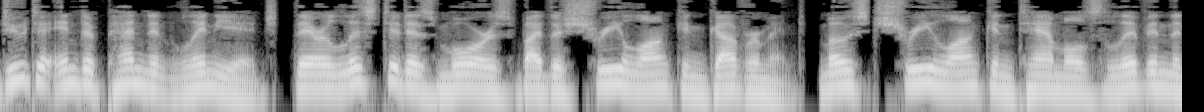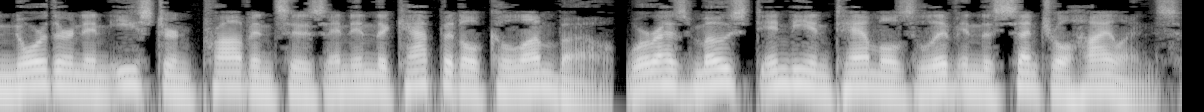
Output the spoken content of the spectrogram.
Due to independent lineage, they are listed as Moors by the Sri Lankan government. Most Sri Lankan Tamils live in the northern and eastern provinces and in the capital Colombo, whereas most Indian Tamils live in the central highlands.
